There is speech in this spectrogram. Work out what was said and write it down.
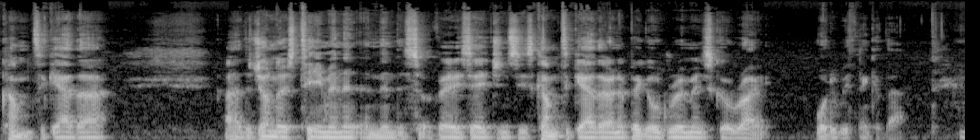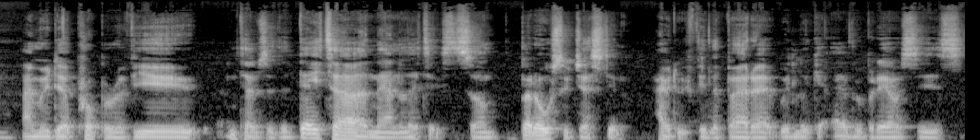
come together, uh, the John Lewis team and, and then the sort of various agencies come together in a big old room and just go, right, what do we think of that? Mm. And we do a proper review in terms of the data and the analytics and so on, but also just you know, how do we feel about it? We look at everybody else's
